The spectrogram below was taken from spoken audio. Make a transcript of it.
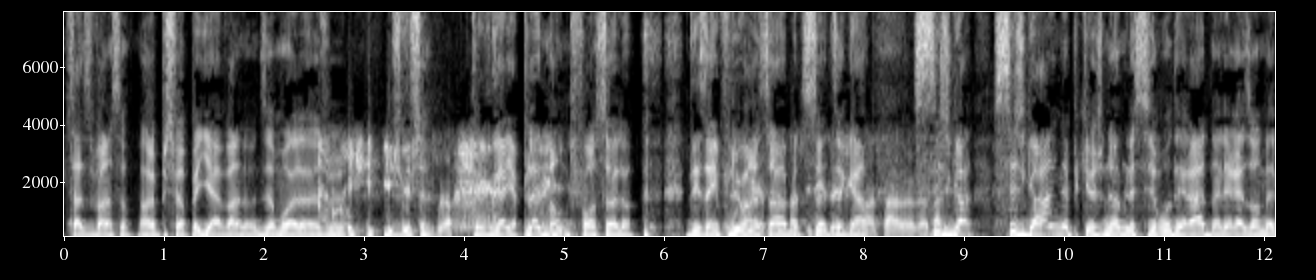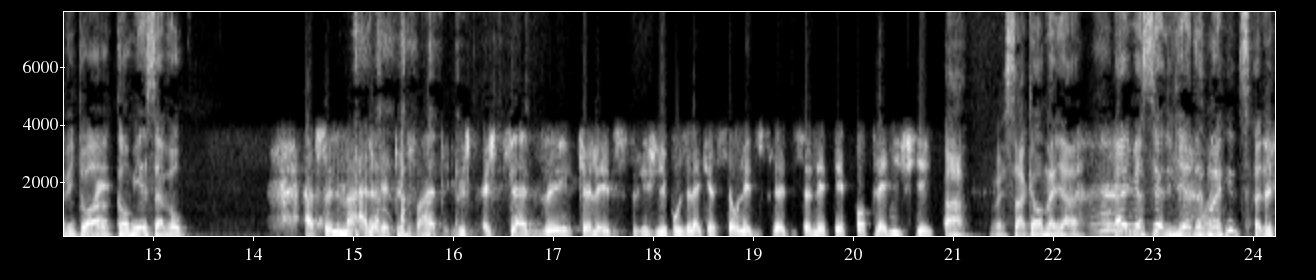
ça se vend, ça. On aurait pu se faire payer avant, là. Dire, moi, là, je, Oui, je veux ça. Pour vrai, il y a plein de monde qui font ça, là. Des influenceurs, Oui, tout ça. Dire, des regarde, si je, gagne, si je gagne, puis que je nomme le sirop d'érable dans les raisons de ma victoire, Oui. combien ça vaut? Absolument. Elle aurait pu le faire. Je, je tiens à dire que l'industrie, je lui ai posé la question, l'industrie a dit que ce n'était pas planifié. Ah, mais c'est encore meilleur. hey, merci Olivier, à demain. Salut.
